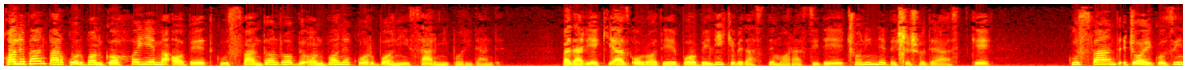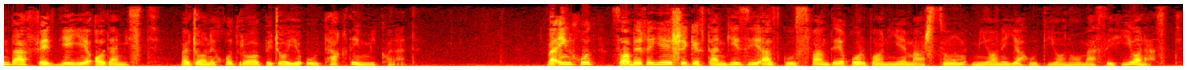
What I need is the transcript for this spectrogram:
غالبا بر قربانگاه های معابد گوسفندان را به عنوان قربانی سر می بریدند و در یکی از اوراد بابلی که به دست ما رسیده چنین نوشته شده است که گوسفند جایگزین و فدیه آدمی است و جان خود را به جای او تقدیم می کند. و این خود سابقه شگفتانگیزی از گوسفند قربانی مرسوم میان یهودیان و مسیحیان است.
